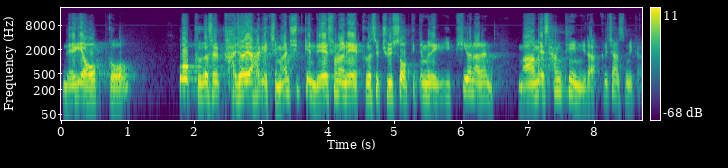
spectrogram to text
내게 없고 꼭 그것을 가져야 하겠지만 쉽게 내 손 안에 그것을 줄 수 없기 때문에 이 피어나는 마음의 상태입니다. 그렇지 않습니까?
